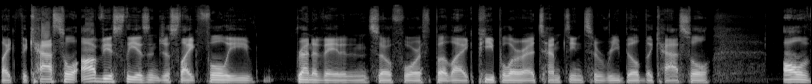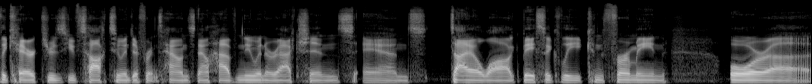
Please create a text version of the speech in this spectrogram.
like the castle obviously isn't just like fully renovated and so forth, but like people are attempting to rebuild the castle. All of the characters you've talked to in different towns now have new interactions and dialogue, basically confirming or uh,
